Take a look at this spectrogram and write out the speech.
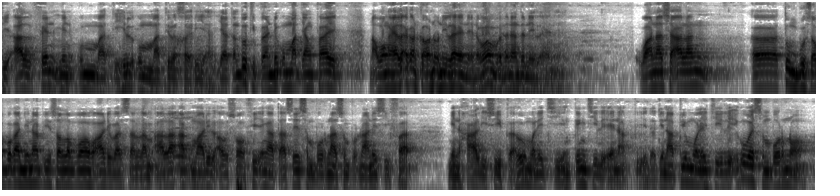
bi alfin min ummatihil ummatil khairiyah. Ya tentu dibanding umat yang baik. Nah wong elek kan gak ono nilaine, napa mboten nenten nilaine. Wana sa'alan uh, tumbuh sapa kanjeng Nabi sallallahu alaihi wasallam ala akmalil ausofi ing atase sempurna-sempurnane sifat min hali sibahu mulai cingking cilik Nabi. Dadi Nabi mulai cilik iku wis sempurna.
